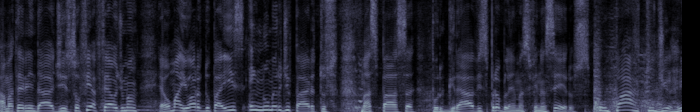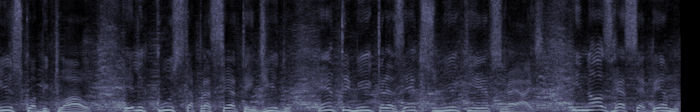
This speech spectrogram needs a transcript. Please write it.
a maternidade Sofia Feldman é o maior do país em número de partos, mas passa por graves problemas financeiros. O parto de risco habitual, ele custa para ser atendido entre R$ 1.300 e R$ 1.500. E nós recebemos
